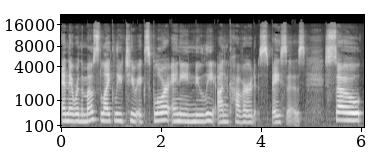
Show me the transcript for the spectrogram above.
and they were the most likely to explore any newly uncovered spaces. So,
